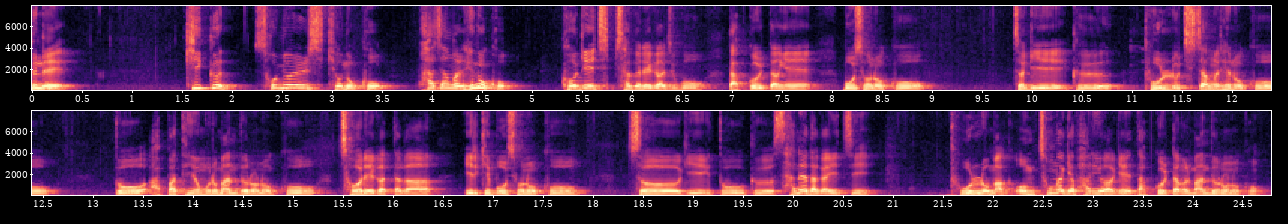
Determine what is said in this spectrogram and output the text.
근데 기껏 소멸시켜 놓고 화장을 해 놓고 거기에 집착을 해 가지고 납골당에 모셔 놓고 저기 그 돌로 치장을 해 놓고 또 아파트형으로 만들어 놓고 절에 갖다가 이렇게 모셔 놓고 저기 또 그 산에다가 있지 돌로 막 엄청나게 화려하게 납골당을 만들어 놓고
